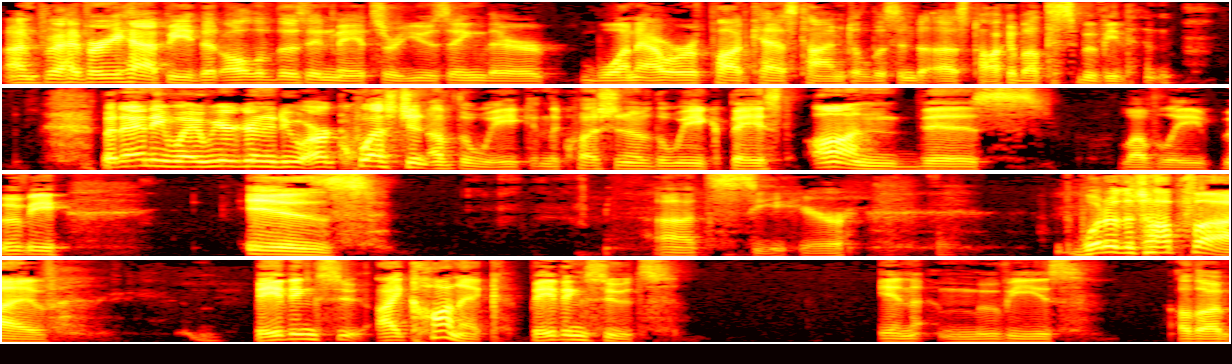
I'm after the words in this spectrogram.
I'm very happy that all of those inmates are using their one hour of podcast time to listen to us talk about this movie. Then, but anyway, we are going to do our question of the week, and the question of the week, based on this lovely movie, is uh, let's see here. What are the top five bathing suit iconic bathing suits in movies? Although I'm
